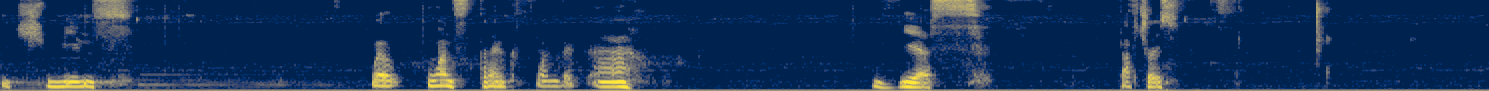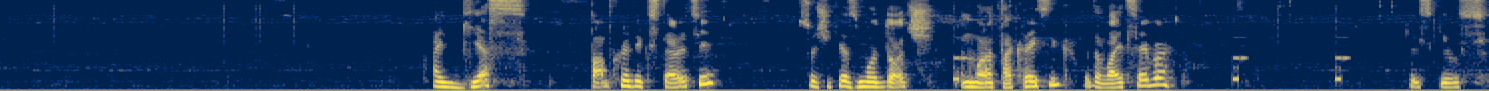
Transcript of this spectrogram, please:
which means, well, one strength, one deck. Uh, yes, tough choice. I guess pump her dexterity so she has more dodge and more attack rating with a lightsaber. Okay, skills.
